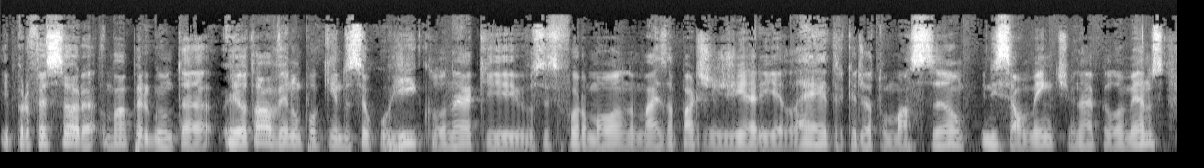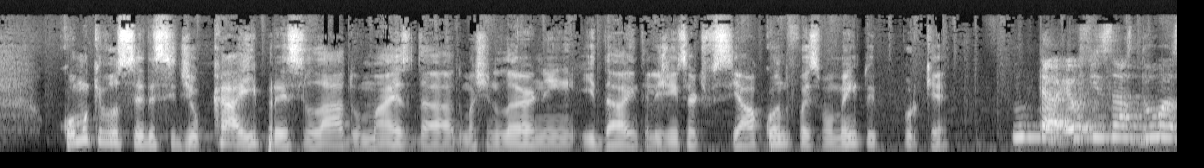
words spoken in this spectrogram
E professora, uma pergunta. Eu estava vendo um pouquinho do seu currículo, né? Que você se formou mais na parte de engenharia elétrica, de automação, inicialmente, né? Pelo menos. Como que você decidiu cair para esse lado mais da, do machine learning e da inteligência artificial? Quando foi esse momento e por quê? Então, eu fiz as duas.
